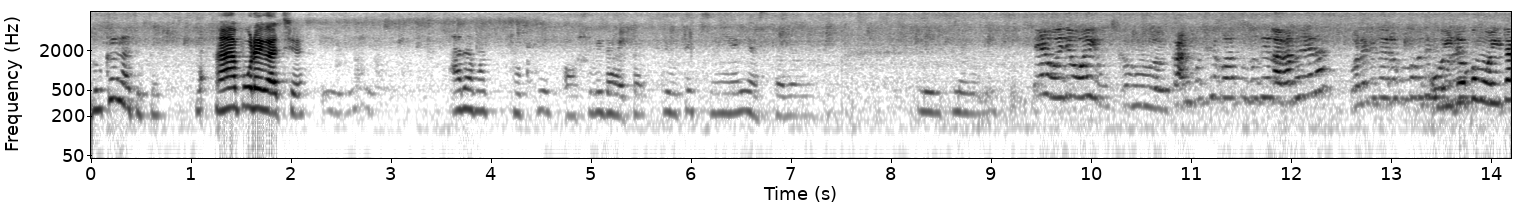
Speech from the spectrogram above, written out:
ঢুকে গেছে হ্যাঁ পড়ে গেছে। আর আমার চোখে অসুবিধা হয় তো কিউটিক্স নিয়েই আসতে হবে ওই যে ওই উম, করা তুলো দিয়ে লাগানো যায় না? অনেকে তো এরকম ওই রকম ওইটা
